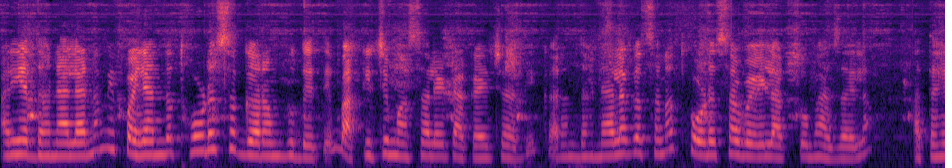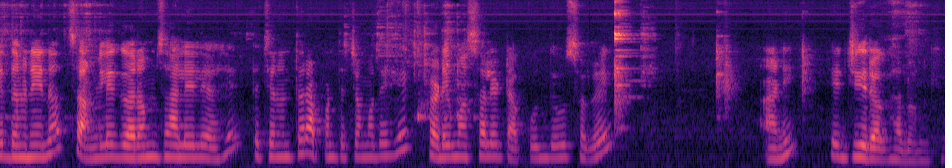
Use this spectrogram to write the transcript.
आणि या धण्याला ना मी पहिल्यांदा थोडंसं गरम होऊ देते. बाकीचे मसाले टाकायच्या आधी. कारण धण्याला कसं ना थोडासा वेळ लागतो भाजायला. आता हे धणे ना चांगले गरम झालेले आहे. त्याच्यानंतर आपण त्याच्यामध्ये हे खडे मसाले टाकून देऊ सगळे. आणि हे जिरं घालून घेऊ.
